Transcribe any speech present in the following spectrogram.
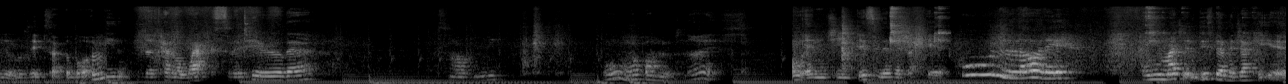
little zips at the bottom. The kind of wax material there. Smell really. Oh, my bum looks nice. OMG, this leather jacket. Oh lordy. Can you imagine this leather jacket here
